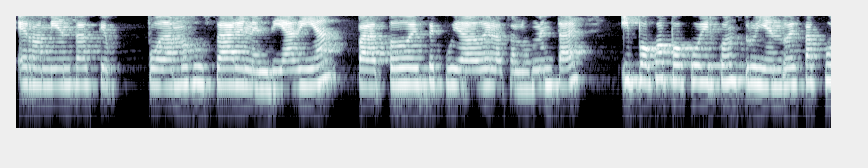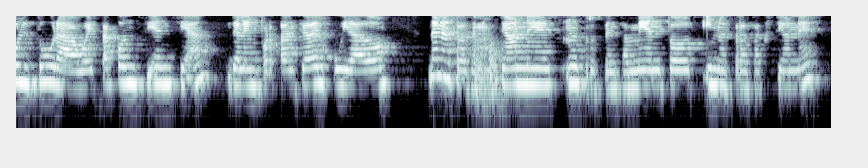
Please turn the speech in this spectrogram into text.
herramientas que podamos usar en el día a día para todo este cuidado de la salud mental y poco a poco ir construyendo esta cultura o esta conciencia de la importancia del cuidado de nuestras emociones, nuestros pensamientos y nuestras acciones.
